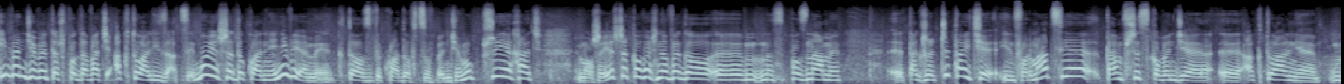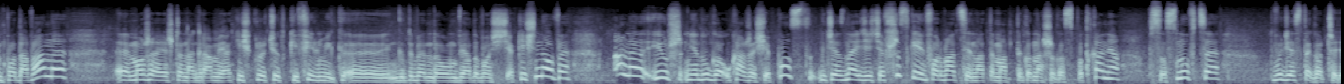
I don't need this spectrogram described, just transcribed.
I będziemy też podawać aktualizacje, bo jeszcze dokładnie nie wiemy, kto z wykładowców będzie mógł przyjechać, może jeszcze kogoś nowego poznamy. E, Także czytajcie informacje, tam wszystko będzie e, aktualnie podawane. E, Może jeszcze nagramy jakiś króciutki filmik, gdy będą wiadomości jakieś nowe, ale już niedługo ukaże się post, gdzie znajdziecie wszystkie informacje na temat tego naszego spotkania w Sosnówce 23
